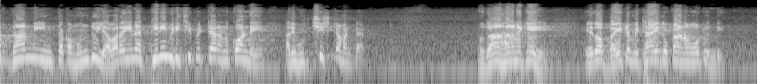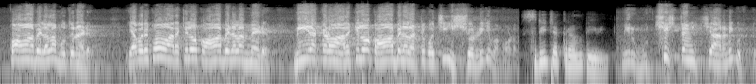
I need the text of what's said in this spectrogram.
పదార్థాన్ని ఇంతకు ముందు ఎవరైనా తిని విడిచిపెట్టారనుకోండి అది ఉచ్ఛిష్టం అంటారు ఉదాహరణకి ఏదో బయట మిఠాయి దుకాణం ఒకటి ఉంది. కోమా బిళ్ళలు అమ్ముతున్నాడు. ఎవరికో అరకిలో కోమా బిళ్ళలు అమ్మాడు. మీరక్కడ అరకిలో కోమా బిళ్ళలు అట్టుకొచ్చి ఈశ్వరుడికి ఇవ్వకూడదు. శ్రీచక్రం టీవీ. మీరు ఉచ్ఛిష్టం ఇచ్చారని గుర్తు.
